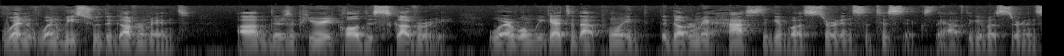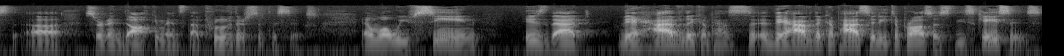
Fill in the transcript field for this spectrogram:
when when we sue the government, um, there's a period called discovery, where when we get to that point, the government has to give us certain statistics. They have to give us certain uh, certain documents that prove their statistics. And what we've seen is that they have the capacity they have the capacity to process these cases,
